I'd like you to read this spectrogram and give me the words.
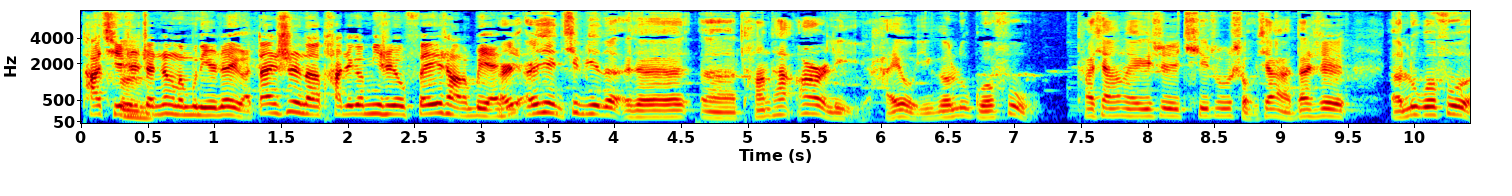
他其实真正的目的是这个，但是呢，他这个密室又非常的不严谨。而而且你记不记得呃呃《唐探二》里还有一个陆国富，他相当于是七出手下，但是呃陆国富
